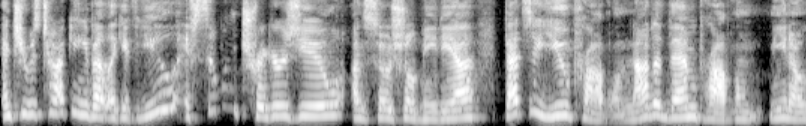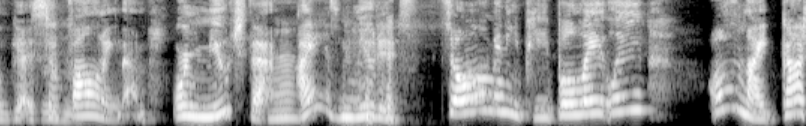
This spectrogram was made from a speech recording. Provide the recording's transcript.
and she was talking about like if you if someone triggers you on social media, that's a you problem, not a them problem. You know, so mm-hmm. following them or mute them. Mm-hmm. I have muted so many people lately. Oh my gosh,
